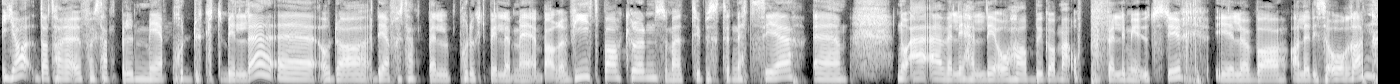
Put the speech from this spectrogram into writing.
Ja, da tar jeg eksempel med produktbilde. Eh, og da, det er eksempel produktbilde med bare hvit bakgrunn, som er typisk til nettside. Nå er jeg veldig heldig og har bygga meg opp veldig mye utstyr i løpet av alle disse årene.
